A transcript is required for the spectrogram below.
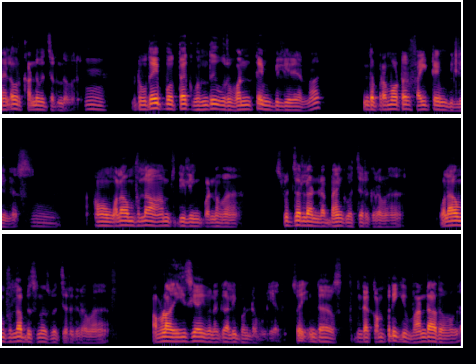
மேலே ஒரு கண்ணு வச்சிருந்தவர். பட் உதய் கோத்தக் வந்து ஒரு ஒன் டைம் பில்லியனா இந்த ப்ரமோட்டர் ஃபைவ் டைம் பில்லியனர்ஸ் அவன் உலகம் ஃபுல்லாக ஆர்ம்ஸ் டீலிங் பண்ணவன். சுவிட்சர்லாண்டில் பேங்க் வச்சுருக்கிறவன். உலகம் ஃபுல்லாக பிஸ்னஸ் வச்சுருக்கிறவன். அவ்வளோ ஈஸியாக இவனை காலி பண்ண முடியாது. ஸோ இந்த இந்த கம்பெனிக்கு வேண்டாதவங்க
